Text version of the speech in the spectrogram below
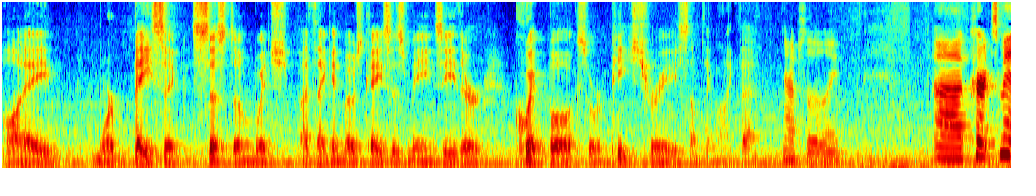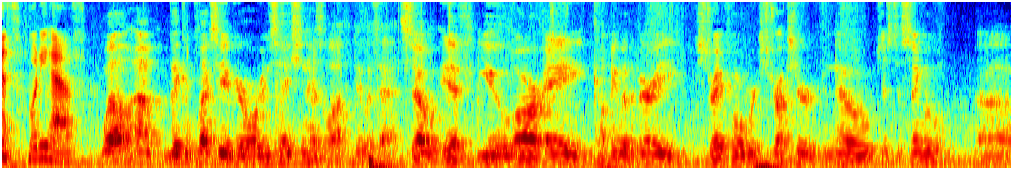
on a more basic system, which I think in most cases means either QuickBooks or Peachtree, something like that. Absolutely. Uh, Kurt Smith, what do you have? Well, uh, the complexity of your organization has a lot to do with that. So, if you are a company with a very straightforward structure, no, just a single uh,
